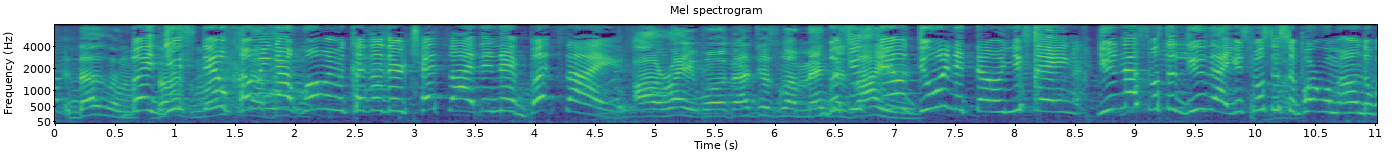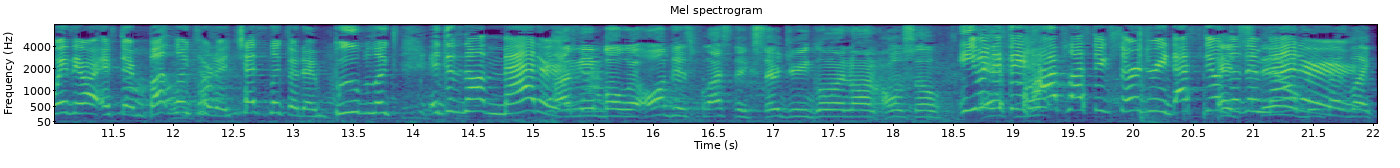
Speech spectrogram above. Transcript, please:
A, But you still coming at women because of their chest size and their butt size. All right, well that's just what men But you're still doing it though, and you're saying you're not supposed to do that. You're supposed to support women on the way they are. If their butt looks or their chest looks or their boob looks, it does not matter. I mean, but with all this plastic surgery going on, also, Even if they not- have plastic surgery, that still doesn't still matter. because, like,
